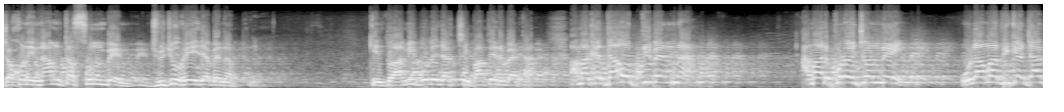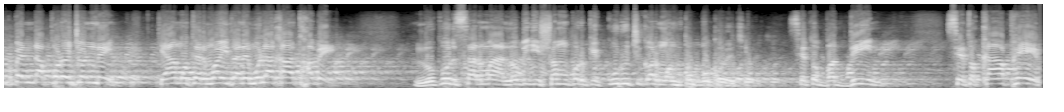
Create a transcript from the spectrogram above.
যখনই নামটা শুনবেন, জুজু হয়ে যাবেন আপনি। কিন্তু আমি বলে যাচ্ছি, বাপের বেটা, আমাকে দাওয়াত দিবেন না। আমার প্রয়োজন নেই। উলামাদিকে ডাকবেন না, প্রয়োজন নেই। কেয়ামতের ময়দানে মুলাকাত হবে। নুপুর শর্মা নবীজি সম্পর্কে কুরুচিকর মন্তব্য করেছে। সে তো বদ্দিন। সে তো কাফের।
